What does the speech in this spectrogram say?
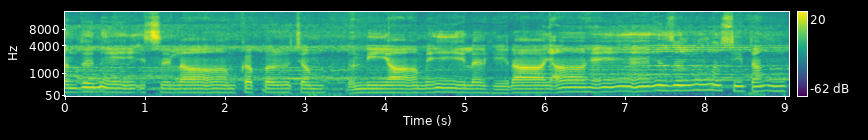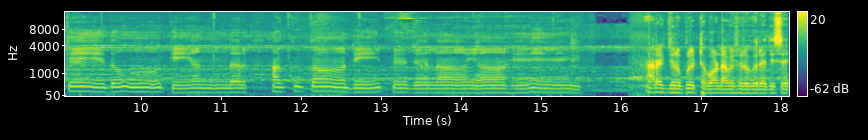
बंद ने इस्लाम का परचम दुनिया में लहराया है जुल्म सितम के दो के अंदर हक का दीप जलाया है আরেকজন উপরিঠা বন্ডামি শুরু করে দিছে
